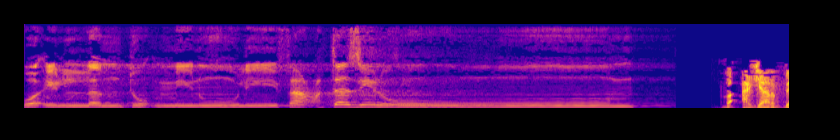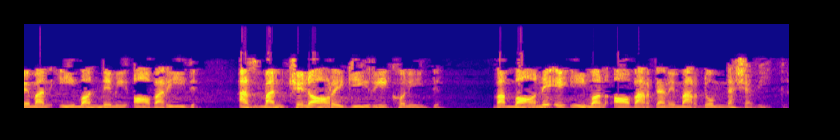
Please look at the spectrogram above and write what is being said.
و این لم تؤمنوا لی فاعتزلون و اگر به من ایمان نمی آورید از من کنار گیری کنید و مانع ایمان آوردن مردم نشوید.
